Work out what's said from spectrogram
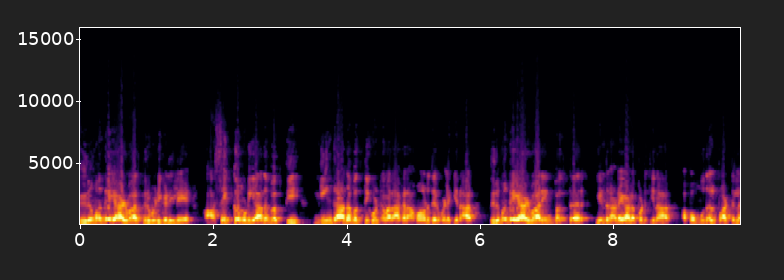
திருமங்கையாழ்வார் திருவடிகளிலே அசைக்க முடியாத பக்தி நீங்காத பக்தி கொண்டவராக ராமானுஜர் விளங்கினார். திருமங்கையாழ்வாரின் பக்தர் என்று அடையாளப்படுத்தினார். அப்போ முதல் பாட்டுல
